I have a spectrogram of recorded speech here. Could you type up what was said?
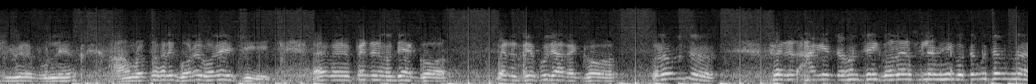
কি করে বললে? আমরা তো খালি ঘরে ঘরে আছি। পেটের মধ্যে এক ঘর, পেটের দিয়ে পূজার এক ঘর। ওরা বুঝছ পেটের আগে যখন সেই ঘরে আসছিলাম সেই ঘরটা বুঝতাম না।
